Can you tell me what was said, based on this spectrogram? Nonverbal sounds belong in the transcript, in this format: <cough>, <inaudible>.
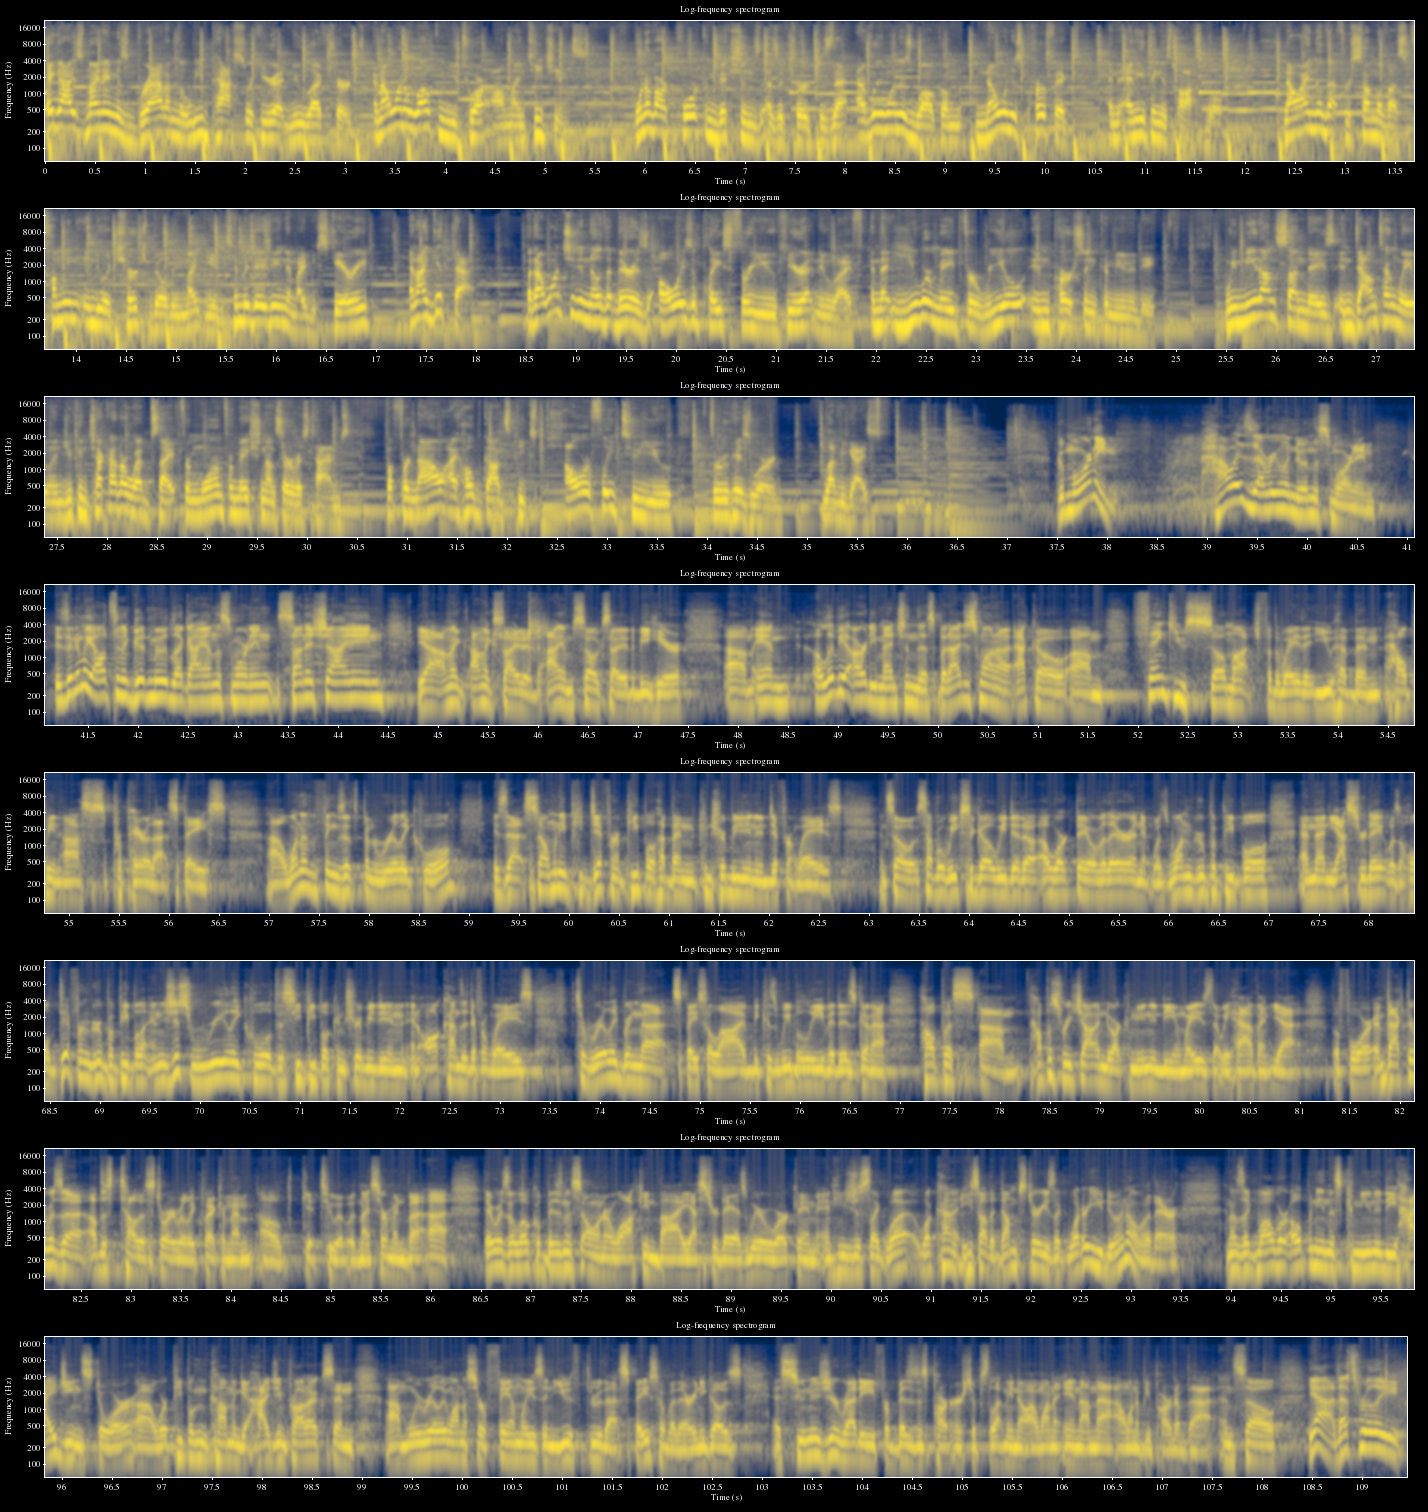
Hey guys, my name is Brad. I'm the lead pastor here at New Life Church, and I want to welcome you to our online teachings. One of our core convictions as a church is that everyone is welcome, no one is perfect, and anything is possible. Now, I know that for some of us, coming into a church building might be intimidating, it might be scary, and I get that. But I want you to know that there is always a place for you here at New Life and that you were made for real in person community. We meet on Sundays in downtown Wayland. You can check out our website for more information on service times. But for now, I hope God speaks powerfully to you through His Word. Love you guys. Good morning. How is everyone doing this morning? Is anybody else in a good mood like I am this morning? Sun is shining. Yeah, I'm, I'm excited. I am so excited to be here. Um, and Olivia already mentioned this, but I just want to echo um, thank you so much for the way that you have been helping us prepare that space. Uh, one of the things that's been really cool is that so many p- different people have been contributing in different ways. And so several weeks ago, we did a, a work day over there, and it was one group of people. And then yesterday, it was a whole different group of people. And it's just really cool to see people contributing in all kinds of different ways to really bring that space alive because we believe it is going to help us um, help us reach out into our community in ways that we haven't yet before. In fact, there was a I'll just tell this story really quick, and then I'll get to it with my sermon. But uh, there was a local business owner walking by yesterday as we were working, and he's just like, "What? What kind of?" He saw the dumpster. He's like, "What are you doing over there?" And I was like, "Well, we're opening this community hygiene store uh, where people can come and get hygiene products, and um, we really want to serve families and youth through that space over there." And he goes, "As soon as you're ready for business partnerships, let me know. I want to in on that. I want to be part of that." And so, yeah, that's really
